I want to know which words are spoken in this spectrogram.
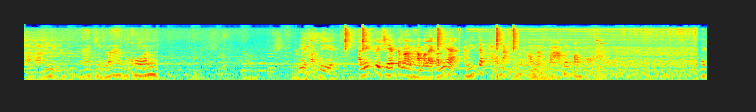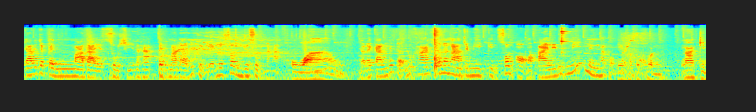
ลองร้อนนิดนึง น่ากินมากทุกคน ดีครับดี อันนี้คือเชฟกำลังทำอะไรครับเนี่ย อันนี้จะเผาหนัง เผาหนังปลาเพื่อความหอม ในการที่จะเป็นมาไดซูชินะฮะ เป็นมาไดที่ถูกเลี้ยงด้วยส้มยูสุนะฮะ ว้าว เดี๋ยวรายการถ้าเกิดลูกค้าเคี้ยวนานๆจะมีกลิ่นส้มออกมาปลายลิ้นนิดนึงครับผม นี่ครับทุกคน น่ากิน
